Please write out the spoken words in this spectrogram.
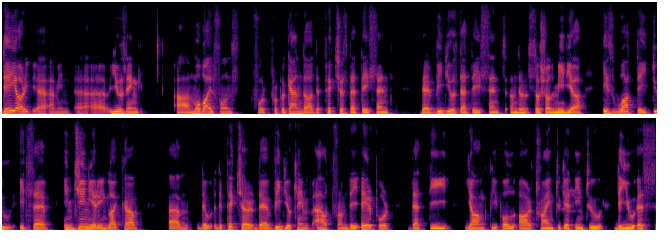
they are, uh, I mean, uh, uh using mobile phones for propaganda. The pictures that they sent, the videos that they sent on the social media is what they do. It's a engineering like um, the the picture the video came out from the airport that the young people are trying to get into the US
